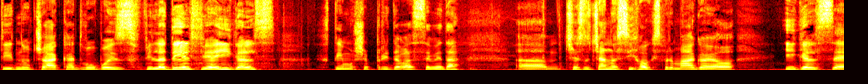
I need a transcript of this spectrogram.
tednu čaka dvoboj z Philadelphia Eagles, k temu še prideva, seveda. Um, če slučajno Seahawks premagajo, Eagles se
